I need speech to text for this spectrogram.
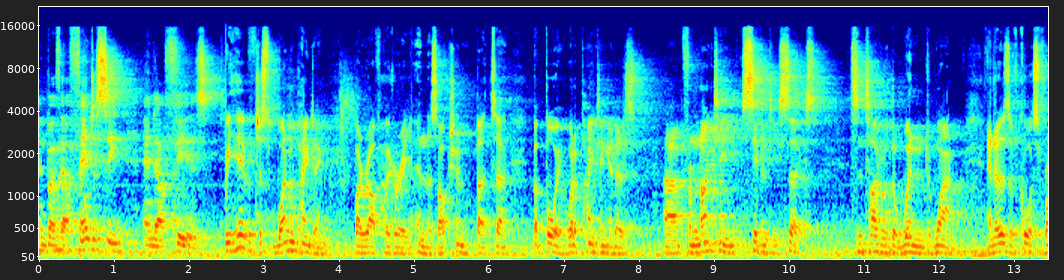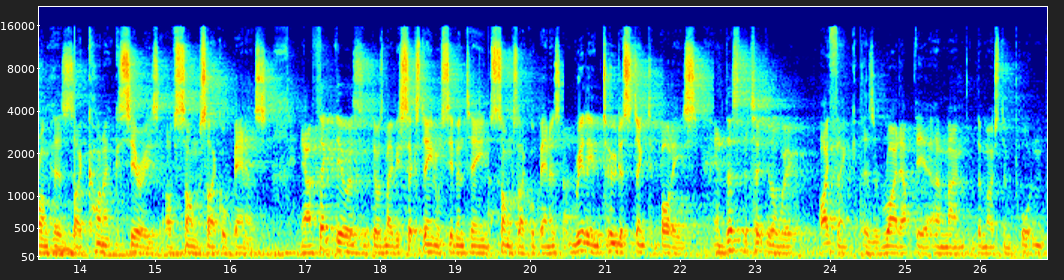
in both our fantasy and our fears. We have just one painting by Ralph Hotere in this auction, but, uh, but boy, what a painting it is. Uh, from 1976. It's entitled The Wind One, and it is, of course, from his iconic series of song cycle banners. Now, I think there was there was maybe 16 or 17 song cycle banners, really in two distinct bodies. And this particular work, I think, is right up there among the most important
